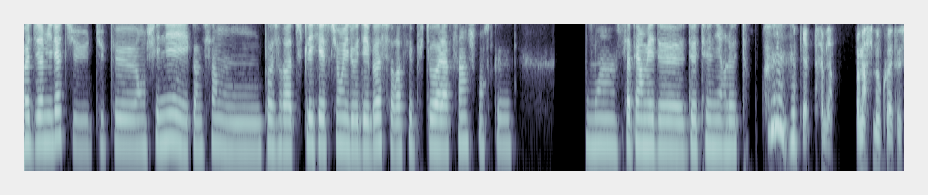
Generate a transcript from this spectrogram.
Bah, Jamila, tu, tu peux enchaîner et comme ça on posera toutes les questions et le débat sera fait plutôt à la fin. Je pense que au moins ça permet de, de tenir le temps. très bien. Merci beaucoup à tous.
